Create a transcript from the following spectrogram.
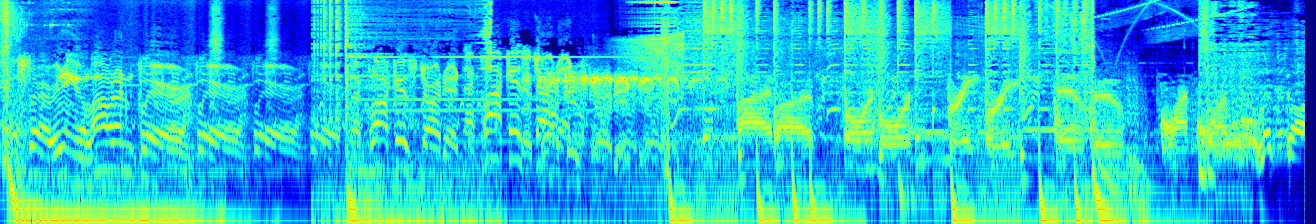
Yes, sir. Reading you loud and clear. Clear, clear, clear. The clock has started. The clock has started. Five, five, four, four, three, three, two, two, one, one. Liftoff.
